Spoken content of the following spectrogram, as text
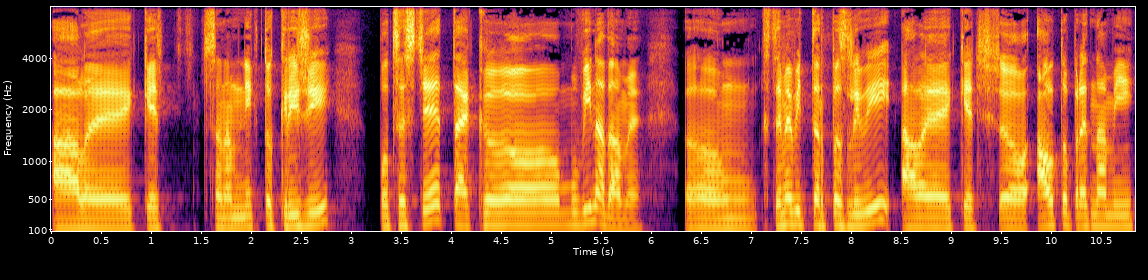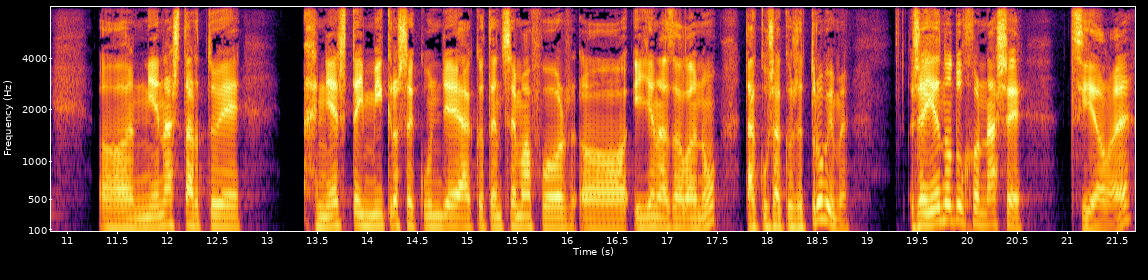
ale keď sa nám niekto kryží po ceste, tak uh, mu vynadáme. Um, chceme byť trpezliví, ale keď uh, auto pred nami uh, nenaštartuje hneď v tej mikrosekunde, ako ten semafor uh, ide na zelenú, tak už akože trubíme. Že jednoducho naše ciele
